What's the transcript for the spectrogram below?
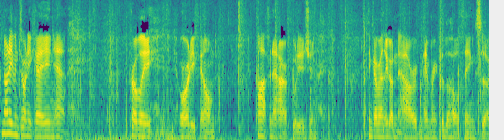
Not even 20k in yet. Probably already filmed half an hour of footage and I think I've only got an hour of memory for the whole thing, so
